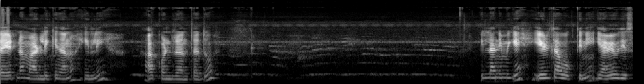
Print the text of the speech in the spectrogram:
ಡಯಟ್ನ ಮಾಡಲಿಕ್ಕೆ ನಾನು ಇಲ್ಲಿ ಹಾಕ್ಕೊಂಡಿರೋಂಥದ್ದು. ಇಲ್ಲ, ನಿಮಗೆ ಹೇಳ್ತಾ ಹೋಗ್ತೀನಿ ಯಾವ್ಯಾವ ದಿವಸ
